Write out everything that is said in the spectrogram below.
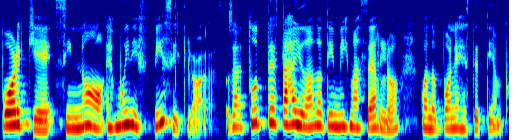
Porque si no, es muy difícil que lo hagas. O sea, tú te estás ayudando a ti misma a hacerlo cuando pones este tiempo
